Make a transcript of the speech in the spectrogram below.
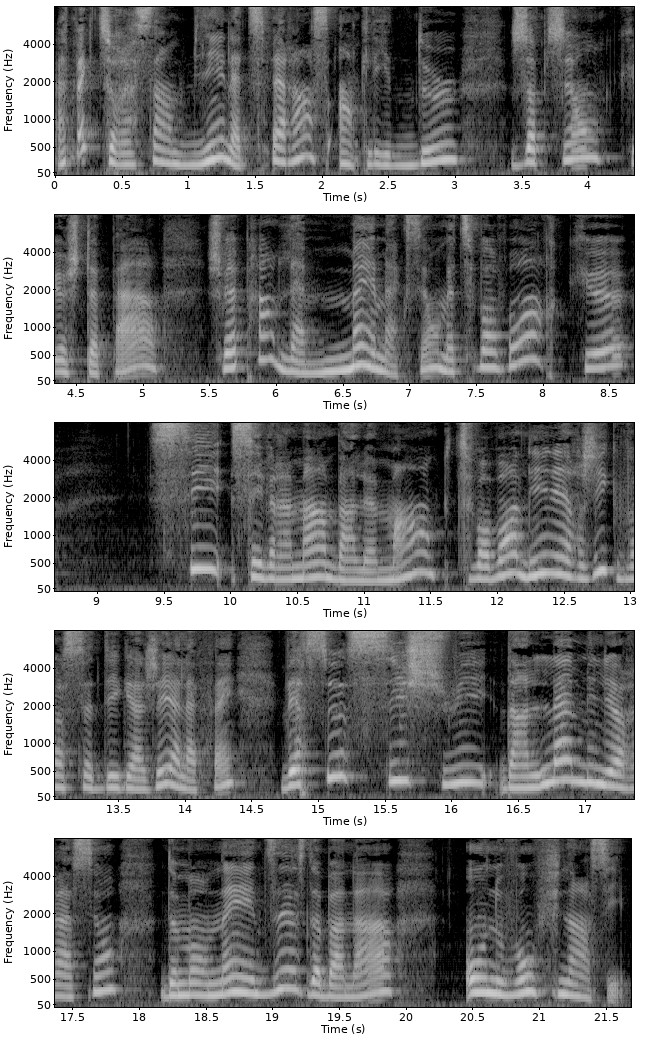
Afin que tu ressentes bien la différence entre les deux options que je te parle, je vais prendre la même action, mais tu vas voir que si c'est vraiment dans le manque, tu vas voir l'énergie qui va se dégager à la fin versus si je suis dans l'amélioration de mon indice de bonheur au niveau financier.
